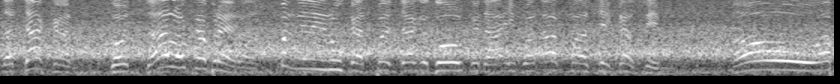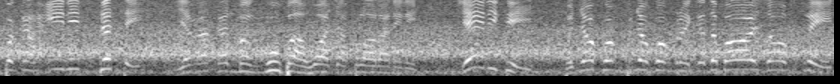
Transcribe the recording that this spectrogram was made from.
ledakan Gonzalo Cabrera mengelirukan penjaga gol Kedah Ivan Akmal Cik Kasim. Oh, apakah detik yang akan mengubah wajah pelawanan ini? JDT, penyokong-penyokong mereka, The Boys of Street,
